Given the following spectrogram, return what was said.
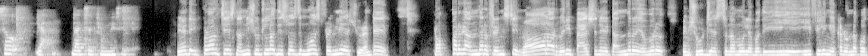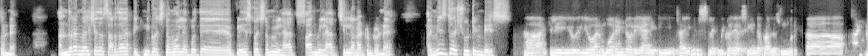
So yeah that's it from my side ఇప్పటివరకు చేసిన అన్ని షూట్లలో this was the most friendly shoot అంటే ప్రాపర్గా అందరూ friends team all are very passionate అందరూ ఎవరు మేము షూట్ చేస్తున్నాము లేకపోతే ఈ ఈ ఫీలింగ్ ఎక్కడ ఉండపోతుండే అందరం కలిసి ఏదో సరదాగా పిక్నిక్ వచ్చినామో లేకపోతే ప్లేస్కి వచ్చినామో will have fun will have chill అన్నట్టు ఉంటుండే. I miss the shooting days actually you you are more into reality I guess like because I seen the process more and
